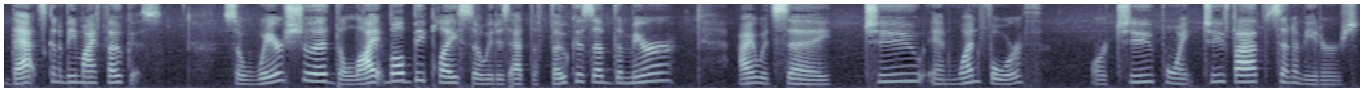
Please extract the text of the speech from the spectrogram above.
that's going to be my focus. So where should the light bulb be placed so it is at the focus of the mirror? I would say 2 and 1 fourth or 2.25 centimeters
